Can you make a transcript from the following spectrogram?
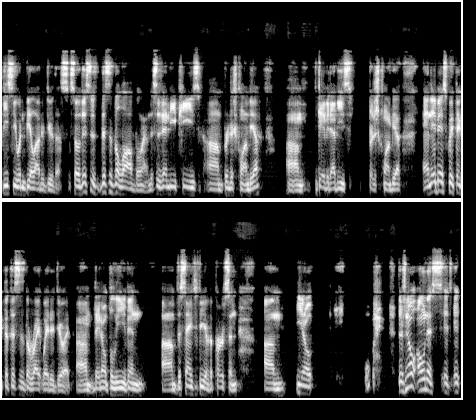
BC wouldn't be allowed to do this. So this is this is the law of the land. This is NDP's um, British Columbia, um, David Eby,'s British Columbia, and they basically think that this is the right way to do it. Um, they don't believe in um, the sanctity of the person. Um, you know, there's no onus. It, it,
